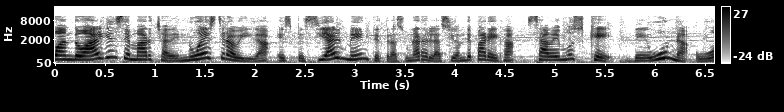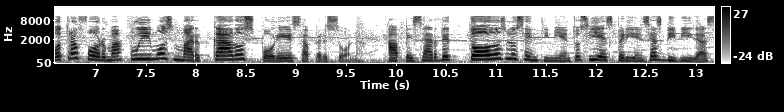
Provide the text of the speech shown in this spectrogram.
Cuando alguien se marcha de nuestra vida, especialmente tras una relación de pareja, sabemos que de una u otra forma fuimos marcados por esa persona. A pesar de todos los sentimientos y experiencias vividas,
